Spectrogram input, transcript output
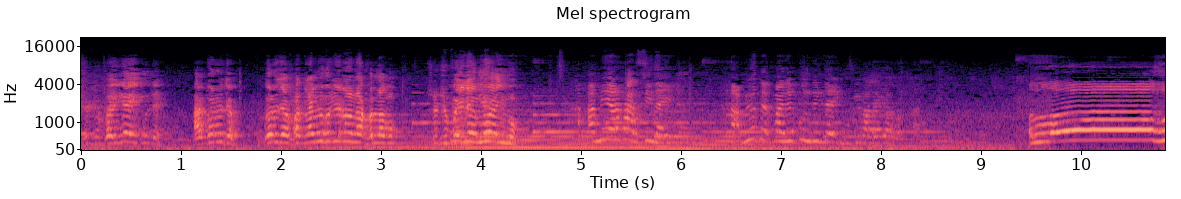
সুযোগ পাইলে আইমু রে আর করে যাও করে যাও ফাকলামি করি না না করলাম। সুযোগ পাইলে আমি আইমু। আমি আর পারছি নাই না। আমিও দেখবা যে কোনদিন যাই কি ভালো যাব আল্লাহু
